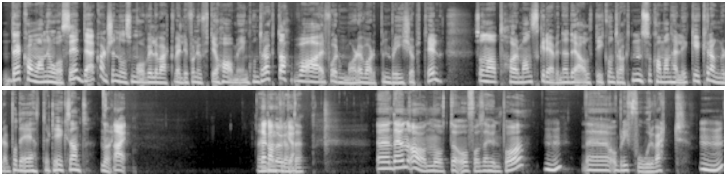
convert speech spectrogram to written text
det kan man jo også si. Det er kanskje noe som også ville vært veldig fornuftig å ha med i en kontrakt. da. Hva er formålet valpen blir kjøpt til? Sånn at har man skrevet ned det alt i kontrakten, så kan man heller ikke krangle på det i ettertid. ikke sant? Nei. Nei, Det kan du jo ikke. det. Eh, Det er jo en annen måte å få seg hund på. Mhm. eh, Å bli fòrvert. Mhm.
